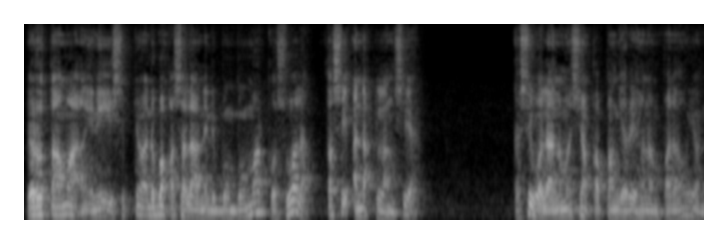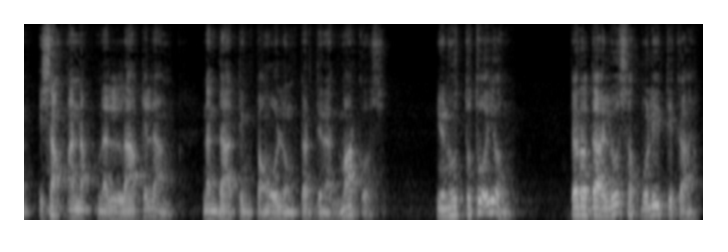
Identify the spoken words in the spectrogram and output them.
Pero tama, ang iniisip nyo, ano ba kasalanan ni Bongbong Marcos? Wala, kasi anak lang siya. Kasi wala naman siyang kapangyarihan ng panahon yon. Isang anak na lalaki lang ng dating Pangulong Ferdinand Marcos. Yun ho, totoo yun. Pero dahil sa politika,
